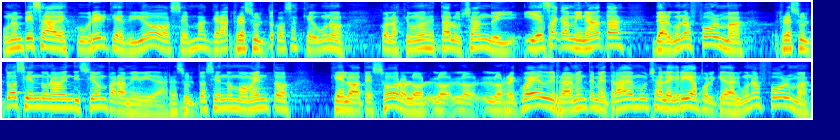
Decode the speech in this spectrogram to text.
Uno empieza a descubrir que Dios es más grande. Resultó cosas que uno, con las que uno está luchando y esa caminata, de alguna forma, resultó siendo una bendición para mi vida, resultó siendo un momento que lo atesoro, lo, recuerdo y realmente me trae mucha alegría porque de alguna forma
